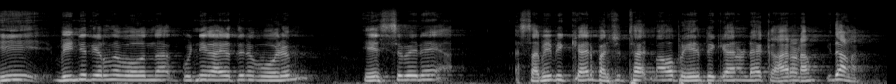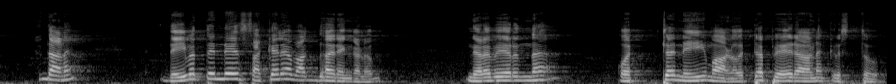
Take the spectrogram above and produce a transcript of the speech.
ഈ വീഞ്ഞു തീർന്നു പോകുന്ന കുഞ്ഞു കാര്യത്തിന് പോലും യേശുവിനെ സമീപിക്കാൻ പരിശുദ്ധാത്മാവ് പ്രേരിപ്പിക്കാനുണ്ടായ കാരണം ഇതാണ്. എന്താണ്? ദൈവത്തിന്റെ സകല വാഗ്ദാനങ്ങളും നിറവേറുന്ന ഒറ്റ നെയ്മാണ് ഒറ്റ പേരാണ് ക്രിസ്തു.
